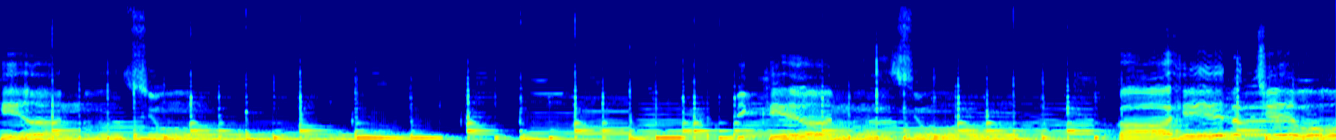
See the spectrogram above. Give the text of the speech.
ਵਿਖਿਆਨ ਸਿਉ ਵਿਖਿਆਨ ਸਿਉ ਕਾਹੇ ਰਚਿਓ ਵਿਖਿਆਨ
